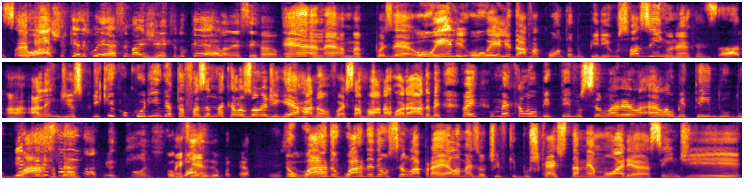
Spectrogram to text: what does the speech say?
sabe? Eu acho que ele conhece mais gente do que ela nesse ramo. É, né? Mas, pois é. Ou ele, ou ele dava conta do perigo sozinho, né? Exato. A- além disso. E o que, que o Coringa tá fazendo naquela zona de guerra? Ah, não, vai salvar a namorada. Bem, mas como é que ela obteve o celular? Ela, ela obteve do, do guarda. De onde? Como O é guarda é? deu pra ela? o Eu guarda, o guarda deu um celular pra ela, mas eu tive que buscar isso da memória, assim, de.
